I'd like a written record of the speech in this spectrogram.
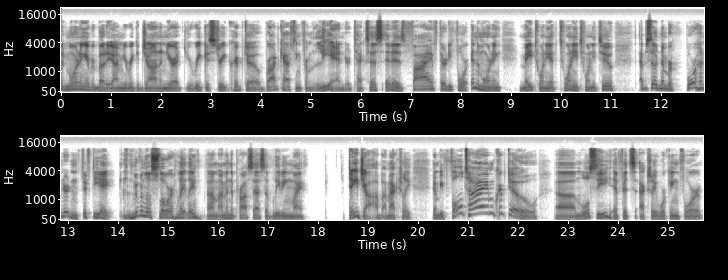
Good morning, everybody. I'm Eureka John, and you're at Eureka Street Crypto, broadcasting from Leander, Texas. It is 5:34 in the morning, May 20th, 2022. Episode number 458. Moving a little slower lately. Um, I'm in the process of leaving my day job. I'm actually going to be full time crypto. Um, we'll see if it's actually working for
